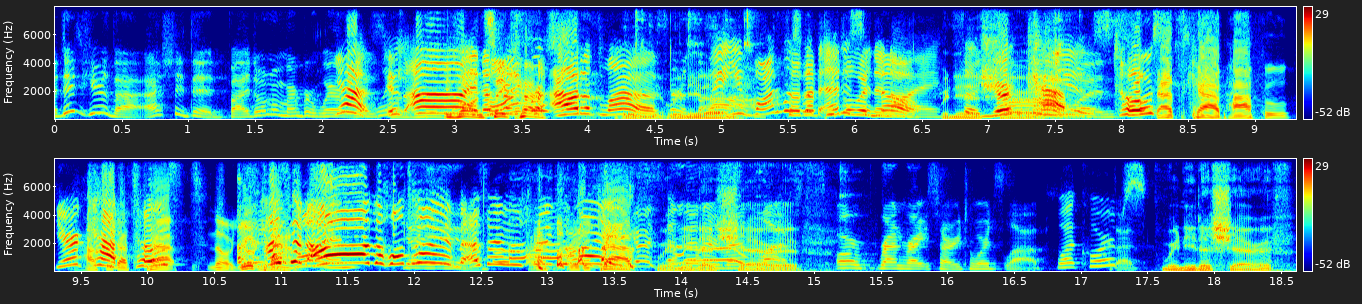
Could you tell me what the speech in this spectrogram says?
I did hear that. I actually did, but I don't remember where Yeah, it it was. was ah, Yvonne, and say it was Cap. out of love. We need a- Wait, Yvonne was So with that Edison and. I. We need So a you're sheriff. Cap. Yes. Toast. That's Cap. Hafu. You're Hafu, Cap, that's Toast. No, you're I said ah the whole Yeah, yeah, time yeah. as I was That's running pretty the Cap. We need and then a I ran sheriff. left. Or ran right, sorry, towards lab. What corpse? We need a sheriff.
